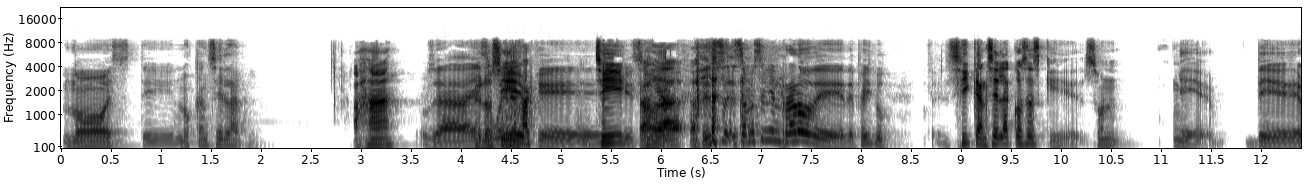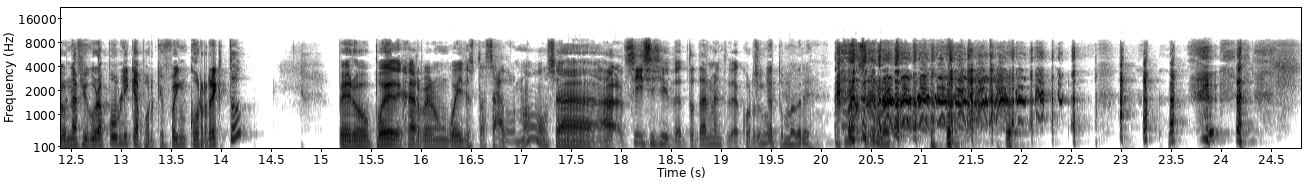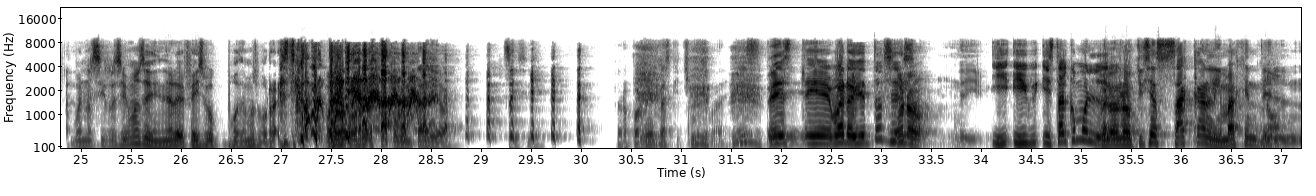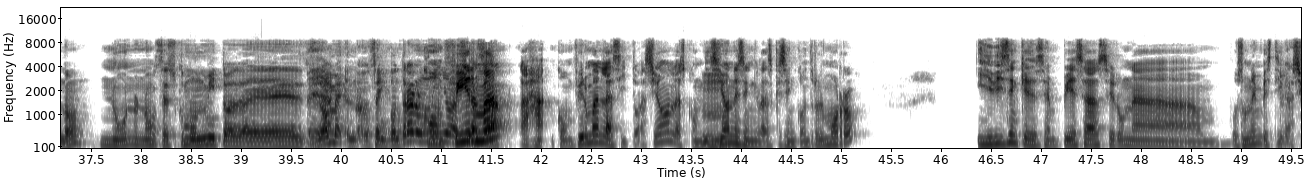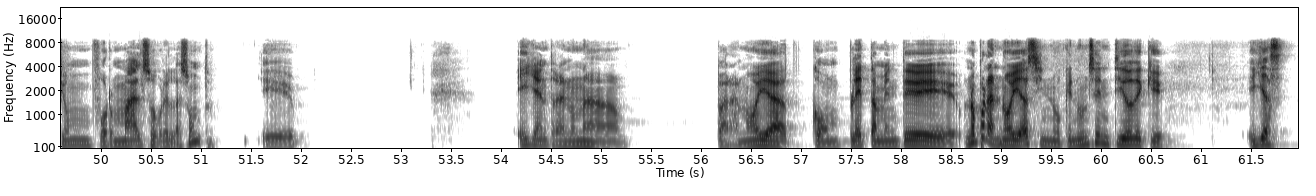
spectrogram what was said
no, este, no cancela, güey. Ajá. O sea, Pero sí. deja que, Sí, que ajá. Eso se me hace bien raro de, de Facebook. Sí, cancela cosas que son eh, de una figura pública porque fue incorrecto, pero puede dejar ver un güey destazado, ¿no? O sea, ah, sí, sí, sí, de- totalmente de acuerdo. Chinga güey. tu madre. Zuckerberg. Bueno, si recibimos de dinero de Facebook, podemos borrar este Puedo borrar este comentario. Sí, sí. Pero por mientras que chingue su madre. Este, Este, bueno, y entonces. bueno, y, y, y está como el. pero las noticias sacan la imagen del, ¿no? no, no, no. O sea, es como un mito. eh, yo me- no, se encontraron un niño así, o confirman, sea, ajá, confirman la situación, las condiciones en las que se encontró el morro. Y dicen que se empieza a hacer una, pues una investigación formal sobre el asunto. Eh, ella entra en una paranoia completamente, no paranoia, sino que en un sentido de que ella s-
